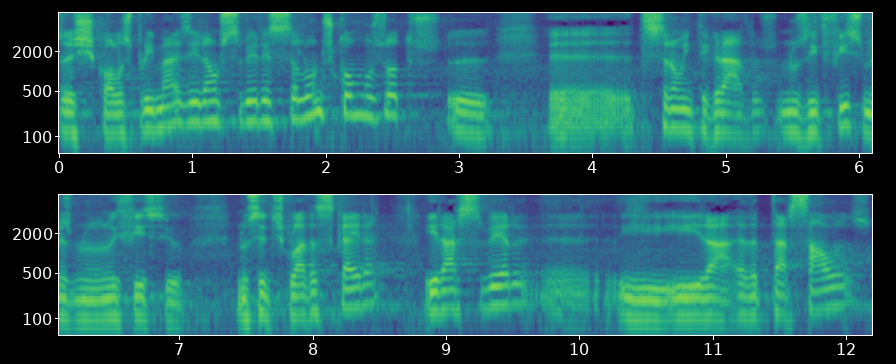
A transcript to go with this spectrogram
As escolas primárias irão receber esses alunos como os outros. Uh, serão integrados nos edifícios, mesmo no edifício, no Centro Escolar da Sequeira, irá receber uh, e, irá adaptar salas,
